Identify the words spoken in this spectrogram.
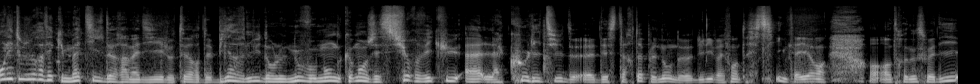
On est toujours avec Mathilde Ramadier, l'auteur de Bienvenue dans le Nouveau Monde, comment j'ai survécu à la coolitude euh, des startups. Le nom du livre est fantastique d'ailleurs, en- en- entre nous soit dit.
